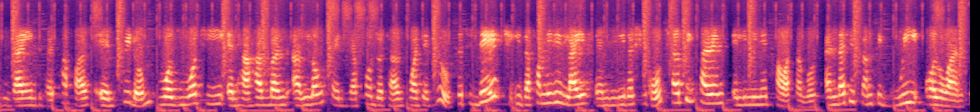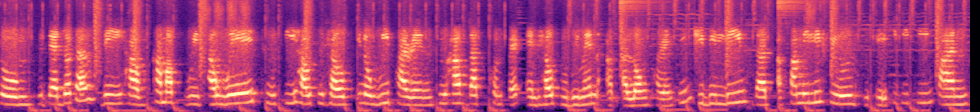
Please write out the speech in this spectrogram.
designed by purpose and freedom was what she and her husband, alongside their four daughters, wanted to do. So today, she is a family life and leadership coach, helping parents eliminate power struggles. And that is something we all want. So with their daughters, they have come up with a way to see how to help, you know, we parents to have that concept and help women along parenting. She believes that a family filled with creativity, fun,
